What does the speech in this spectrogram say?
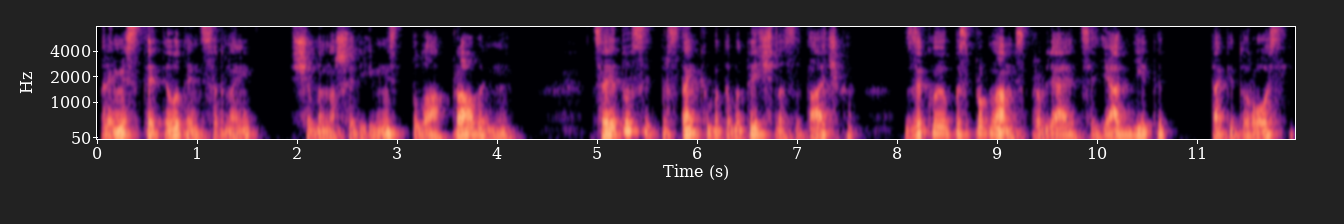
перемістити один сірник, щоб наша рівність була правильною. Це є досить простенька математична задачка, з якою без проблем справляються як діти, так і дорослі.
